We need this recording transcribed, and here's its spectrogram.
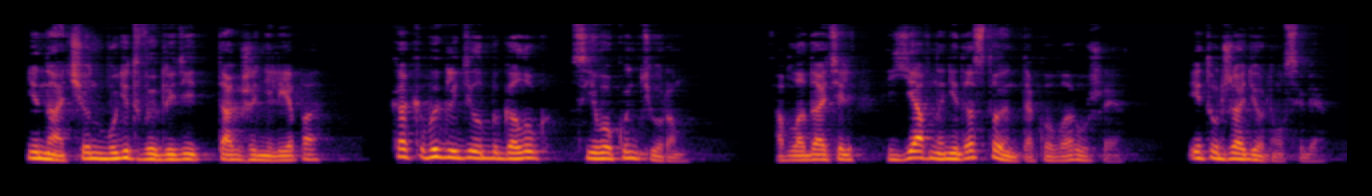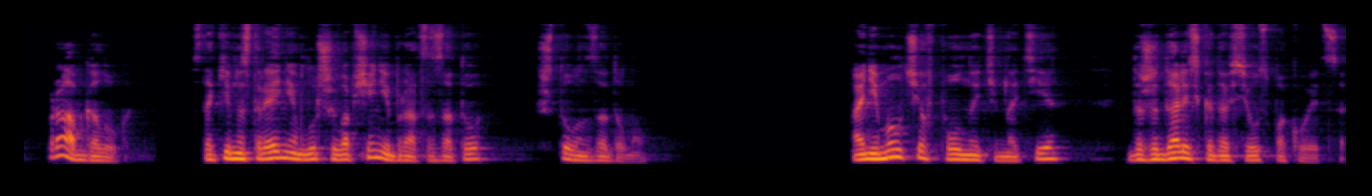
Иначе он будет выглядеть так же нелепо, как выглядел бы Галук с его кунтюром. Обладатель явно недостоин такого оружия. И тут же одернул себя. Прав Галук. С таким настроением лучше вообще не браться за то, что он задумал. Они молча в полной темноте дожидались, когда все успокоится.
